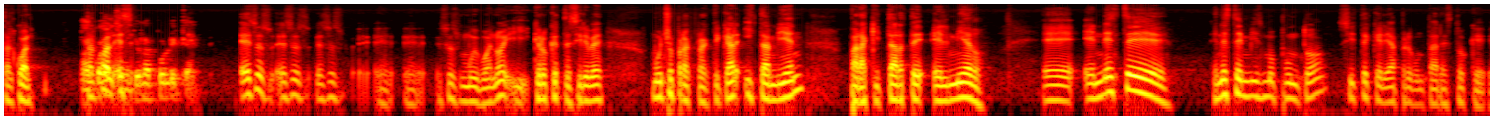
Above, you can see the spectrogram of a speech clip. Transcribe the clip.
Tal cual. Tal, cual, se metió una pública eso es, eso es, eso es, eh, eh, eso es muy bueno y creo que te sirve mucho para practicar y también para quitarte el miedo. Eh, en, este, en este mismo punto, sí te quería preguntar esto que,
